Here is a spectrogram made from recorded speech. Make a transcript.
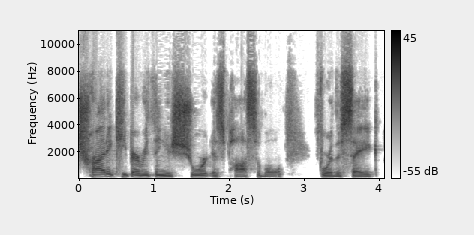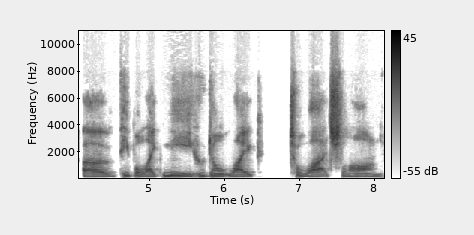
try to keep everything as short as possible for the sake of people like me who don't like to watch long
